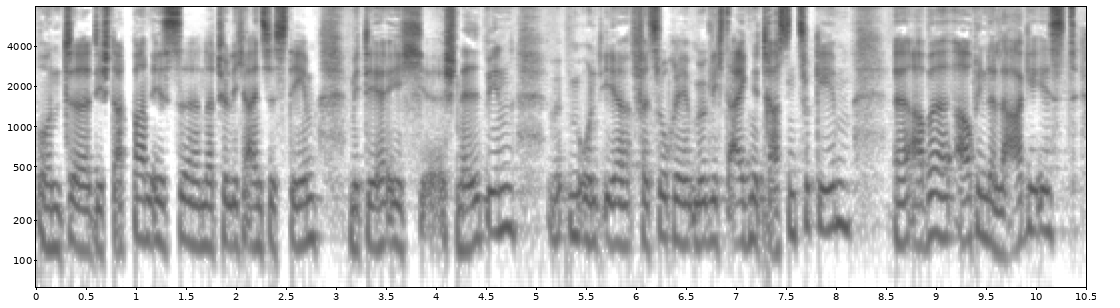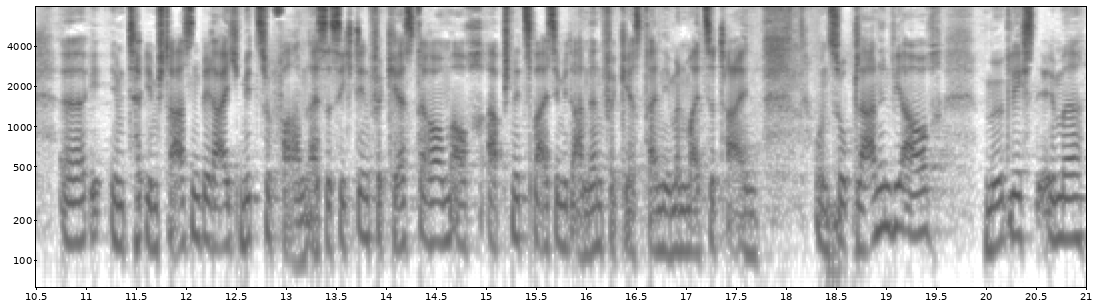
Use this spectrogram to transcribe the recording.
Und äh, die Stadtbahn ist natürlich ein System, mit der ich schnell bin und ihr versuche möglichst eigene Trassen zu geben, aber auch in der Lage ist, im, im Straßenbereich mitzufahren, also sich den Verkehrsraum auch abschnittsweise mit mit anderen Verkehrsteilnehmern mal zu teilen. Und so planen wir auch möglichst immer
